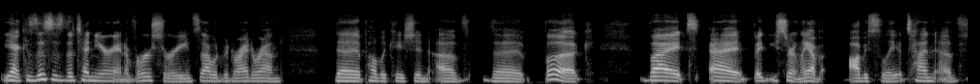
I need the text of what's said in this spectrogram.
yeah because this is the 10 year anniversary and so that would have been right around the publication of the book but uh but you certainly have obviously a ton of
